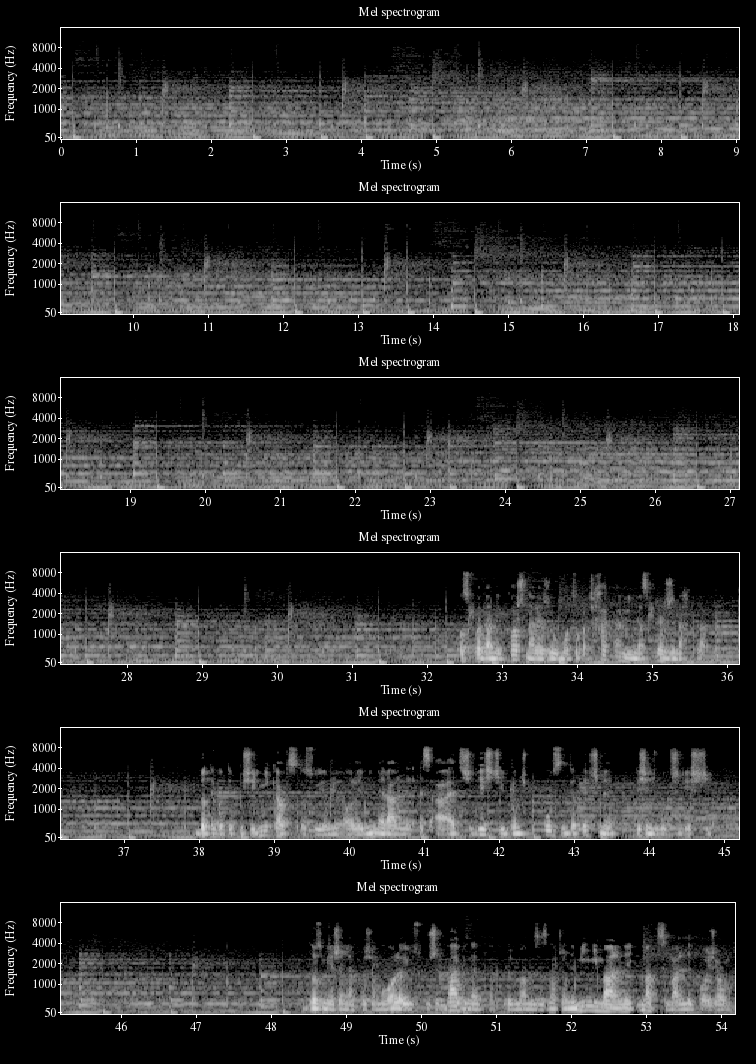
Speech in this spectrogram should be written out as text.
Poskładany kosz należy umocować hakami na sprężynach klapy. Do tego typu silnika stosujemy olej mineralny SAE30 bądź półsyntetyczny 10W30. Do zmierzenia poziomu oleju służy bagnet, na którym mamy zaznaczony minimalny i maksymalny poziom.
